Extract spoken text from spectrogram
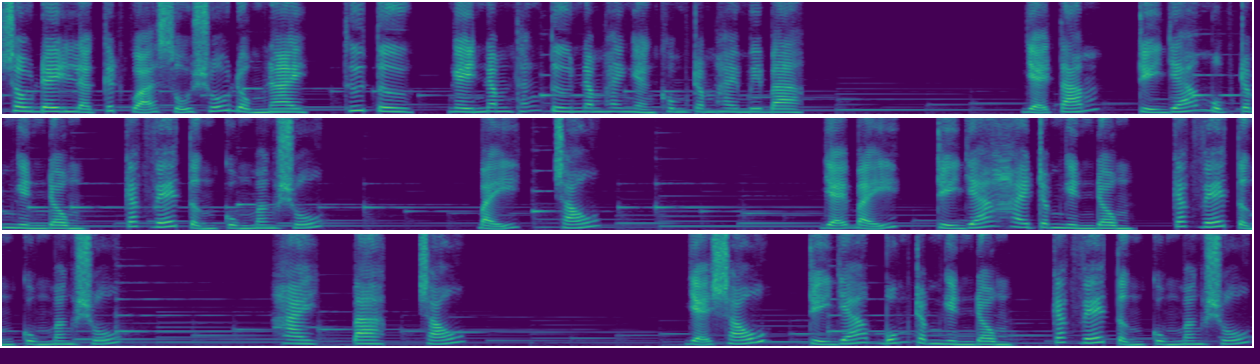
Sau đây là kết quả sổ số Đồng Nai thứ tư ngày 5 tháng 4 năm 2023. Giải 8, trị giá 100.000 đồng, các vé tận cùng mang số 7, 6. Giải 7, trị giá 200.000 đồng, các vé tận cùng mang số 2, 3, 6. Giải 6, trị giá 400.000 đồng, các vé tận cùng mang số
